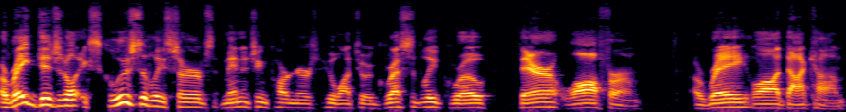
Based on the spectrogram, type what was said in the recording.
Array Digital exclusively serves managing partners who want to aggressively grow their law firm. arraylaw.com.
